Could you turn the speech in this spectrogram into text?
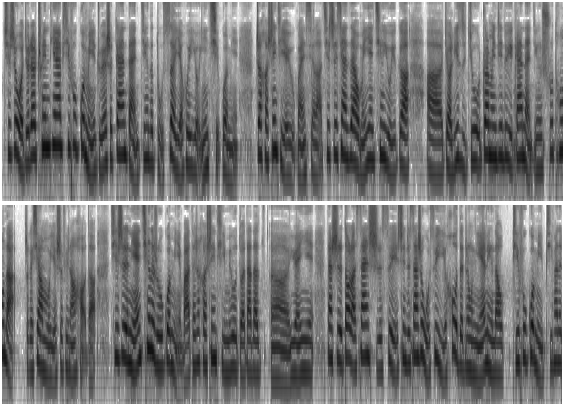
其实我觉得春天皮肤过敏主要是肝胆经的堵塞也会有引起过敏，这和身体也有关系了。其实现在我们燕青有一个呃叫离子灸，专门针对于肝胆经疏通的这个项目也是非常好的。其实年轻的时候过敏吧，它是和身体没有多大的呃原因，但是到了三十岁甚至三十五岁以后的这种年龄的皮肤过敏、皮肤的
